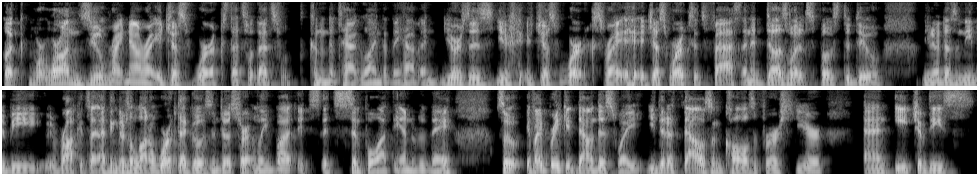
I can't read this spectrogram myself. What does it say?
look, we're, we're on Zoom right now, right? It just works. That's what that's what, kind of the tagline that they have, and yours is you, it just works, right? It just works. It's fast and it does what it's supposed to do. You know, it doesn't need to be rockets. I think there's a lot of work that goes into it, certainly, but it's it's simple at the end of the day. So if I break it down this way, you did a thousand calls the first year, and each of these,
